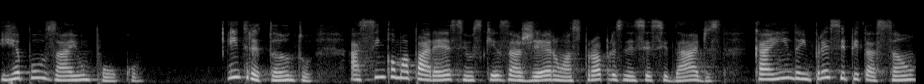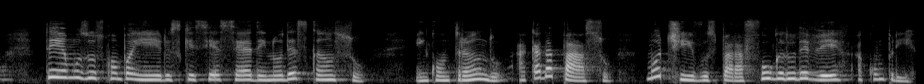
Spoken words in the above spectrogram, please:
e repousai um pouco. Entretanto, assim como aparecem os que exageram as próprias necessidades, caindo em precipitação, temos os companheiros que se excedem no descanso, encontrando, a cada passo, motivos para a fuga do dever a cumprir.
